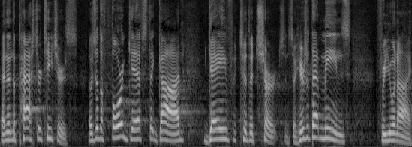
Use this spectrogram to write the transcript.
and then the pastor teachers. Those are the four gifts that God gave to the church. And so here's what that means for you and I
